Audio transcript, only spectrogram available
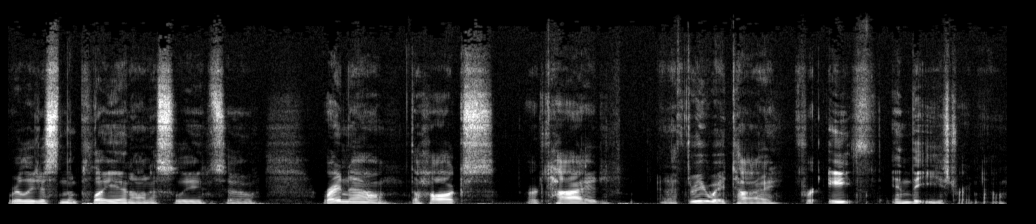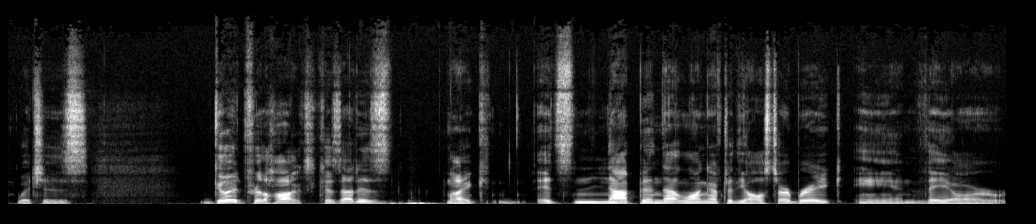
really, just in the play-in, honestly. So right now, the Hawks are tied in a three-way tie for eighth in the East right now, which is good for the Hawks because that is like it's not been that long after the All Star break, and they are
